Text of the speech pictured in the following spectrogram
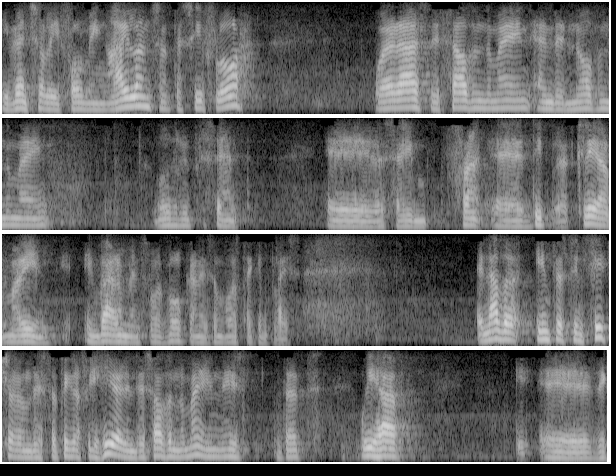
eventually forming islands at the seafloor, whereas the southern domain and the northern domain would represent, uh, let's say, frank, uh, deep, uh, clear marine environments where volcanism was taking place. Another interesting feature on the stratigraphy here in the southern domain is that we have uh, the,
